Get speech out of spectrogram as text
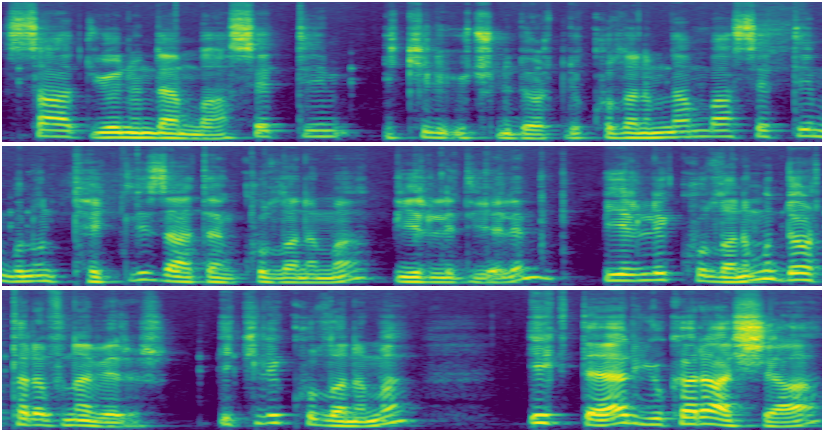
saat yönünden bahsettiğim, ikili, üçlü, dörtlü kullanımdan bahsettiğim. Bunun tekli zaten kullanımı, birli diyelim. Birli kullanımı dört tarafına verir. İkili kullanımı ilk değer yukarı aşağı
